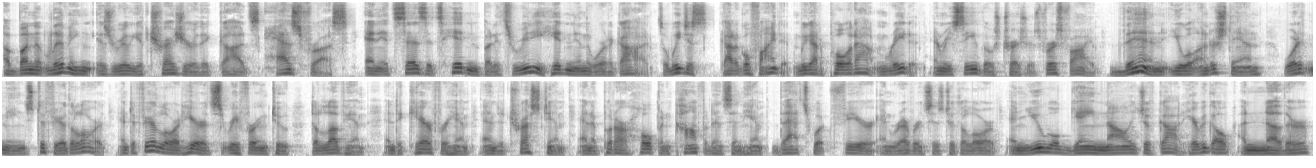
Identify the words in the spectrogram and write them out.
abundant living is really a treasure that God has for us. And it says it's hidden, but it's really hidden in the Word of God. So we just got to go find it. We got to pull it out and read it and receive those treasures. Verse 5 Then you will understand what it means to fear the Lord. And to fear the Lord here, it's referring to to love Him and to care for Him and to trust Him and to put our hope and confidence in Him. That's what fear and reverence is to the Lord. And you will gain knowledge of God. Here we go. Another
